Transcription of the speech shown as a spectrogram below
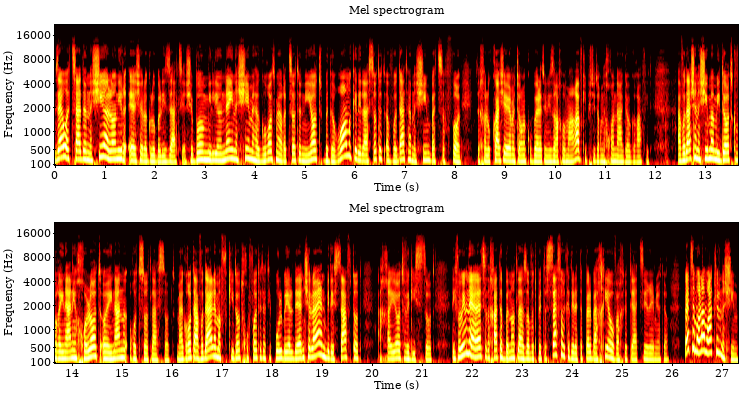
זהו הצד הנשי הלא נראה של הגלובליזציה, שבו מיליוני נשים מהגרות מארצות עניות בדרום כדי לעשות את עבודת הנשים בצפון. זו חלוקה שהיום יותר מקובלת ממזרח ומערב, כי היא פשוט יותר נכונה גיאוגרפית. עבודה שנשים אמידות כבר אינן יכולות או אינן רוצות לעשות. מהגרות העבודה האלה מפקידות תכופות את הטיפול בילדיהן שלהן בידי סבתות, אחיות וגיסות. לפעמים נאלצת אחת הבנות לעזוב את בית הספר כדי לטפל באחיה ובאחיותיה הצעירים יותר. בעצם עולם רק של נשים.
